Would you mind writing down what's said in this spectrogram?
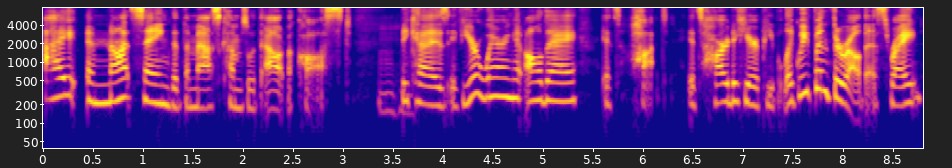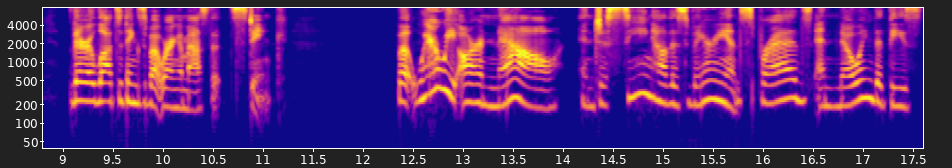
I am not saying that the mask comes without a cost. Mm-hmm. Because if you're wearing it all day, it's hot. It's hard to hear people. Like we've been through all this, right? There are lots of things about wearing a mask that stink. But where we are now and just seeing how this variant spreads and knowing that these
